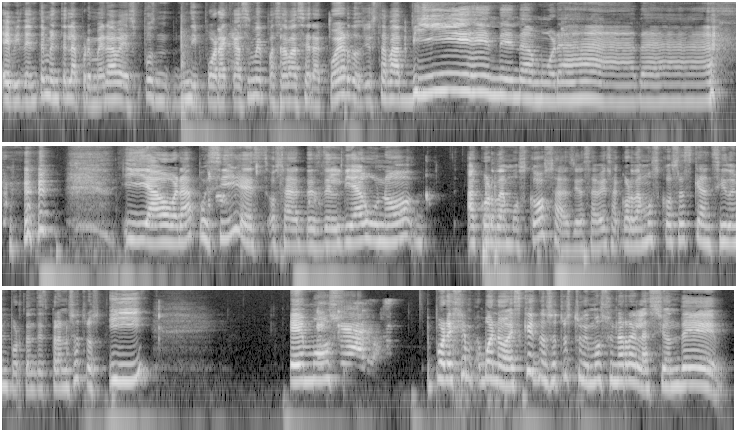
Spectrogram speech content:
evidentemente la primera vez, pues ni por acá se me pasaba a hacer acuerdos. Yo estaba bien enamorada. Y ahora, pues sí, es, o sea, desde el día uno acordamos cosas, ya sabes, acordamos cosas que han sido importantes para nosotros. Y hemos... Por ejemplo, bueno, es que nosotros tuvimos una relación de...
